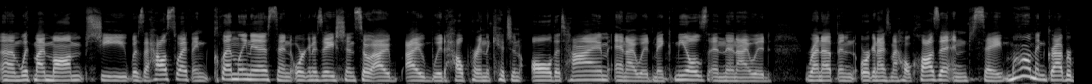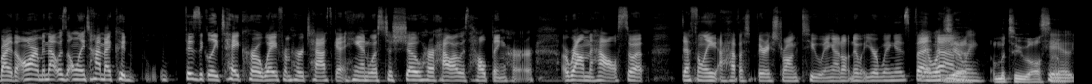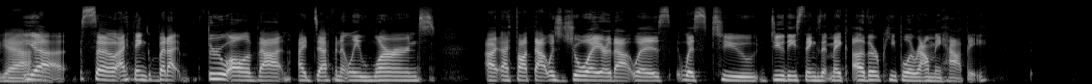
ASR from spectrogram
um, with my mom, she was a housewife and cleanliness and organization. So I, I would help her in the kitchen all the time and I would make meals and then I would run up and organize my whole closet and say, Mom, and grab her by the arm. And that was the only time I could physically take her away from her task at hand was to show her how I was helping her around the house. So I, definitely, I have a very strong two wing. I don't know what your wing is, but yeah, what's um, your wing? I'm a two also. Two, yeah. Yeah. So I think, but I, through all of that, I definitely learned I, I thought that was joy or that was was to do these things that make other people around me happy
